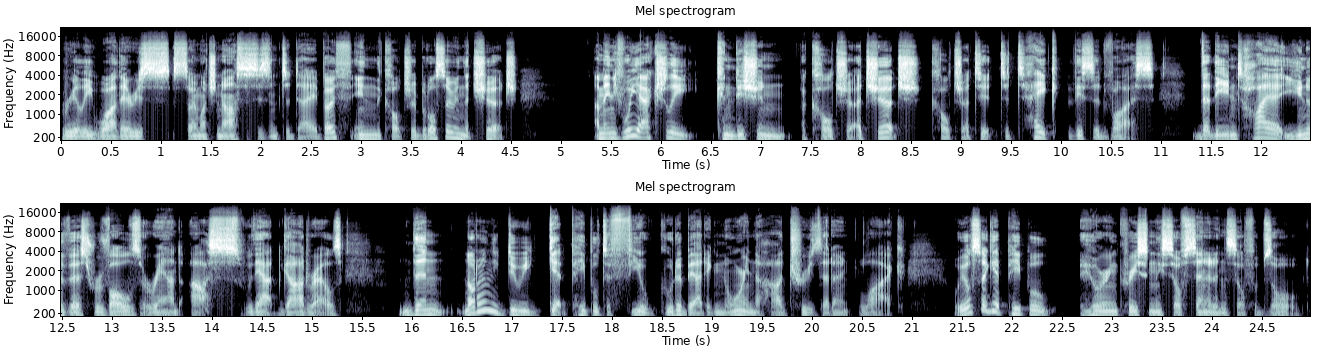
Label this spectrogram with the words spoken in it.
really, why there is so much narcissism today, both in the culture but also in the church. I mean, if we actually condition a culture, a church culture, to, to take this advice that the entire universe revolves around us without guardrails, then not only do we get people to feel good about ignoring the hard truths they don't like, we also get people who are increasingly self centered and self absorbed.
